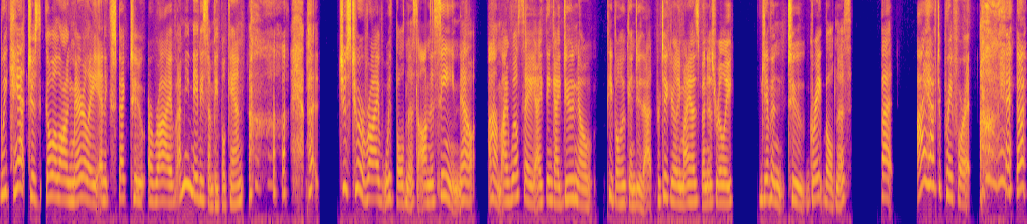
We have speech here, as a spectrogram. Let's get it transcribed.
we can't just go along merrily and expect to arrive. I mean, maybe some people can, but just to arrive with boldness on the scene. Now, um, I will say, I think I do know people who can do that. Particularly, my husband is really given to great boldness, but I have to pray for it. and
